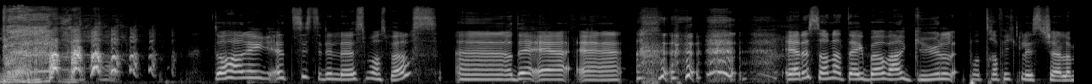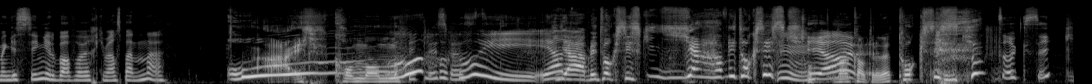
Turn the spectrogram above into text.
Da har jeg et siste lille småspørs. Eh, og det er eh, Er det sånn at jeg bør være gul på trafikklys selv om jeg er singel, bare for å virke mer spennende? Nei, come on. Oh, ja, Jævlig toksisk! Jævlig toksisk! Ja, Hva kalte du det? Toksisk! toksisk.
